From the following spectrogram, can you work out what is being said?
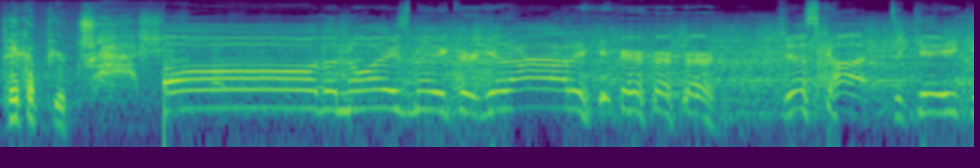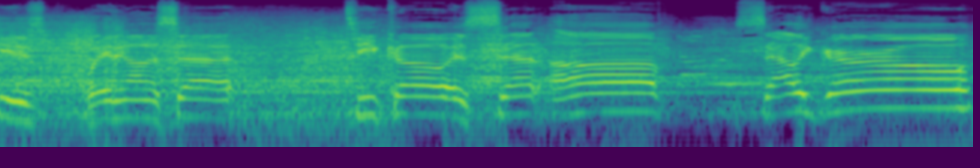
Pick up your trash. Oh, the noisemaker. Get out of here. Just got to Keiki's. Waiting on a set. Tico is set up. Sally girl,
